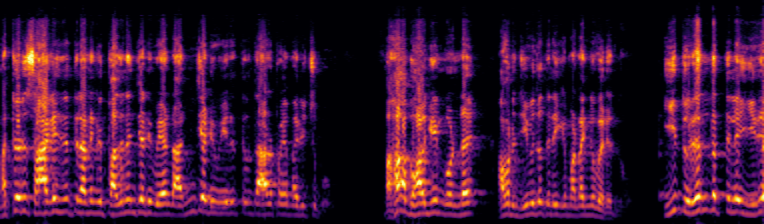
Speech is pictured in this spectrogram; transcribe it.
മറ്റൊരു സാഹചര്യത്തിലാണെങ്കിൽ പതിനഞ്ചടി വേണ്ട അഞ്ചടി ഉയരത്തിൽ താഴെ പോയാൽ മരിച്ചു പോകും. മഹാഭാഗ്യം കൊണ്ട് അവർ ജീവിതത്തിലേക്ക് മടങ്ങി വരുന്നു. ഈ ദുരന്തത്തിലെ ഇര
